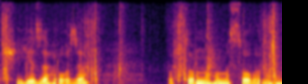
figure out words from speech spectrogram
Чи є загроза повторного масованого?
